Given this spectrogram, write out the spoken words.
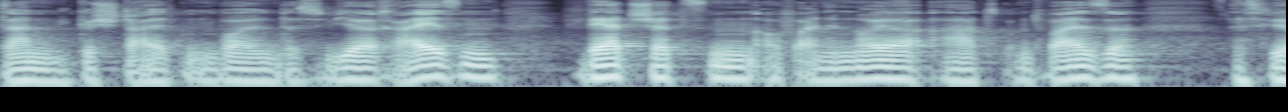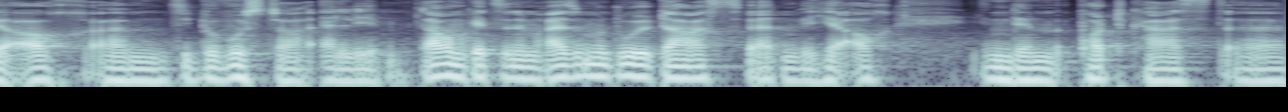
dann gestalten wollen, dass wir Reisen wertschätzen auf eine neue Art und Weise dass wir auch ähm, sie bewusster erleben. Darum geht es in dem Reisemodul. Das werden wir hier auch in dem Podcast äh,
